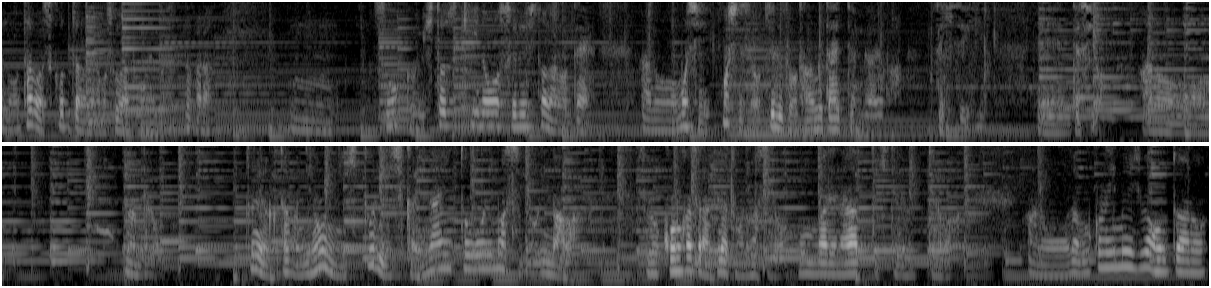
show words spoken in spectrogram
あの多分スコットランドでもそうだと思います。だからうんすごく人好きのする人なのであのもしもしですよキルトを頼みたいっていうんであればぜひぜひ、えー、ですよ。あの、なんだろう。とにかく多分日本に1人しかいないと思いますよ今は。そのこの方だけだと思いますよ本場で習ってきてるっていうのは。あの、僕のイメージは本当あの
